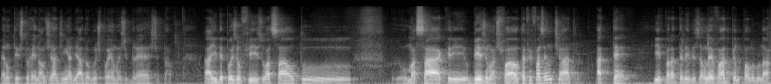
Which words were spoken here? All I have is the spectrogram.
era um texto do Reinaldo Jardim aliado a alguns poemas de Brecht e tal. Aí depois eu fiz o Assalto, o Massacre, o Beijo no Asfalto, aí fui fazendo teatro, até ir para a televisão levado pelo Paulo Goulart.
